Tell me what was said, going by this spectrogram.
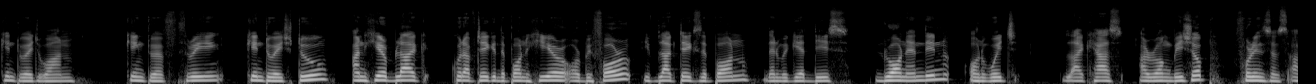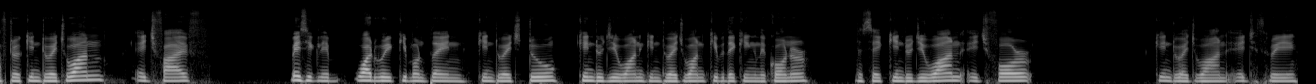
king to h1, king to f3, king to h2. And here black could have taken the pawn here or before. If black takes the pawn, then we get this drawn ending on which black has a wrong bishop. For instance, after king to h1, h5, basically white will keep on playing king to h2, king to g1, king to h1, keep the king in the corner. Let's say king to g1, h4, king to h1, h3,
